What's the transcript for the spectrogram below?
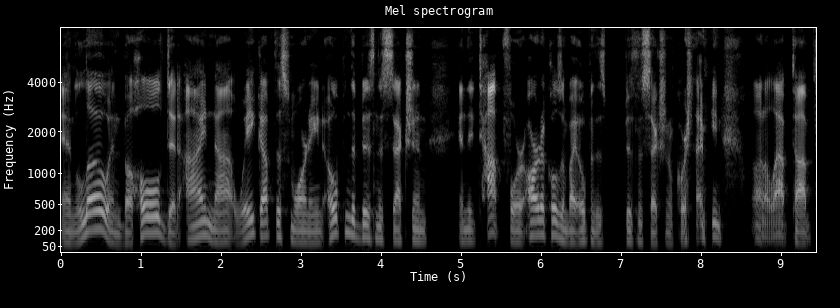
And lo and behold, did I not wake up this morning, open the business section, and the top four articles, and by open this business section, of course, I mean on a laptop,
